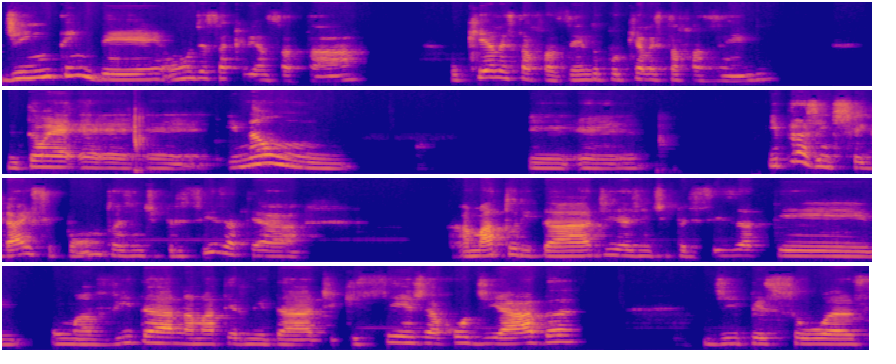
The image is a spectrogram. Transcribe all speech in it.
de entender onde essa criança está, o que ela está fazendo, por que ela está fazendo. Então, é, é, é e não. É, é e para a gente chegar a esse ponto, a gente precisa ter a, a maturidade, a gente precisa ter uma vida na maternidade que seja rodeada de pessoas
